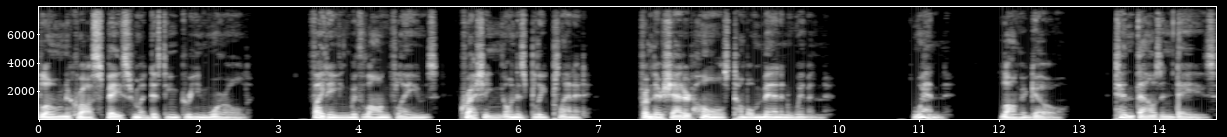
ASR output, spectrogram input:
blown across space from a distant green world, fighting with long flames, crashing on this bleak planet. From their shattered hulls tumble men and women. When? Long ago. Ten thousand days.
